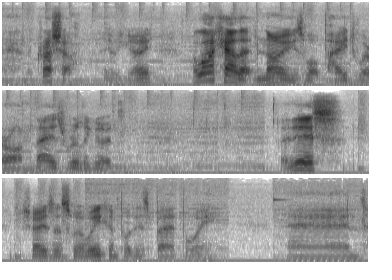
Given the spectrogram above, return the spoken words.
and the crusher. There we go. I like how that knows what page we're on. That is really good. So this shows us where we can put this bad boy. And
